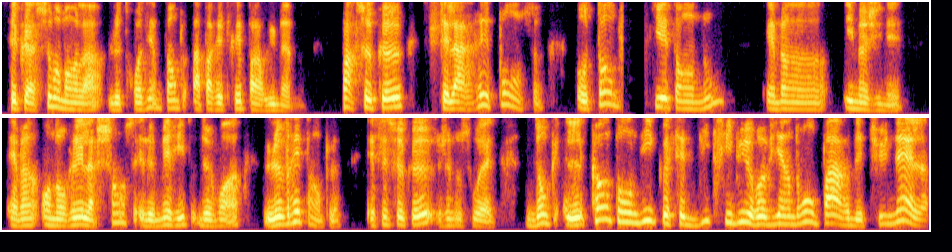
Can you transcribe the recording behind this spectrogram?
c'est qu'à ce moment-là, le troisième temple apparaîtrait par lui-même. Parce que c'est la réponse au temple qui est en nous. Eh ben, imaginez, eh ben, on aurait la chance et le mérite de voir le vrai temple. Et c'est ce que je nous souhaite. Donc, quand on dit que ces dix tribus reviendront par des tunnels,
